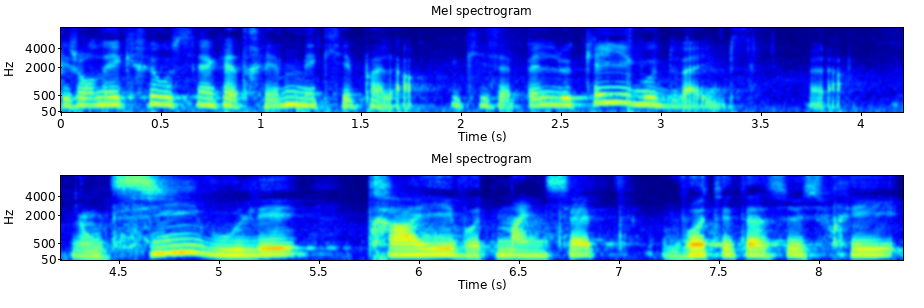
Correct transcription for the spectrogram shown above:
et j'en ai écrit aussi un quatrième, mais qui n'est pas là, et qui s'appelle Le Cahier Good Vibes. Voilà. Donc si vous voulez travailler votre mindset, votre état d'esprit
